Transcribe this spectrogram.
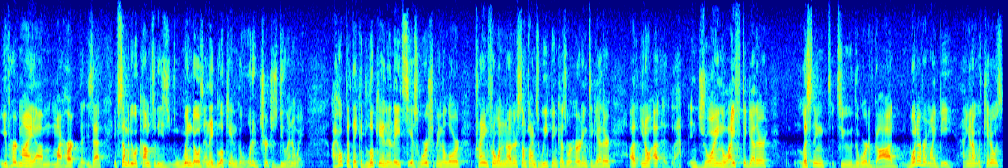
you've heard my, um, my heart that is that if somebody would come to these windows and they'd look in and go, What do churches do anyway? I hope that they could look in and they'd see us worshiping the Lord, praying for one another, sometimes weeping because we're hurting together, uh, you know, uh, enjoying life together, listening to the Word of God, whatever it might be, hanging out with kiddos.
